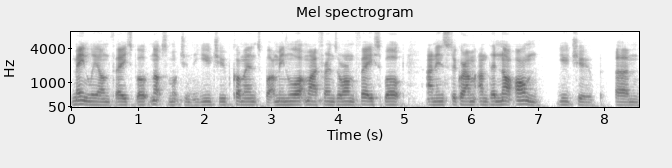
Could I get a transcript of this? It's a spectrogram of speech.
mainly on Facebook, not so much in the YouTube comments, but I mean, a lot of my friends are on Facebook and Instagram, and they're not on YouTube. Um,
